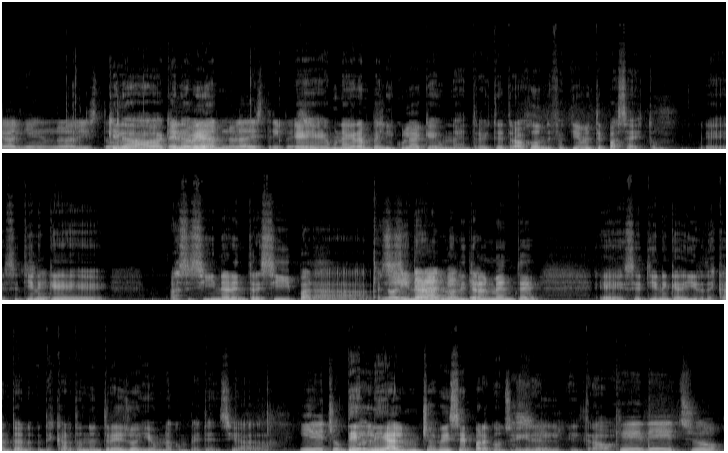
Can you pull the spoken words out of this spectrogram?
alguien no la ha visto. Que la, que la no vean. No la destripes. Es una gran película que es una entrevista de trabajo donde efectivamente pasa esto. Eh, se tienen Sí. que asesinar entre sí para asesinar, no literalmente. literalmente. eh, se tienen que ir descartan- descartando entre ellos y es una competencia y de hecho, ocurre desleal muchas veces para conseguir Sí. el, el trabajo. que de hecho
